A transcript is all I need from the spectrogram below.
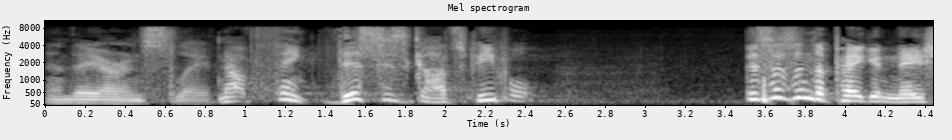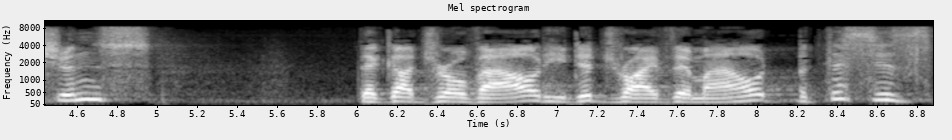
and they are enslaved. Now think, this is God's people. This isn't the pagan nations that God drove out. He did drive them out, but this is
